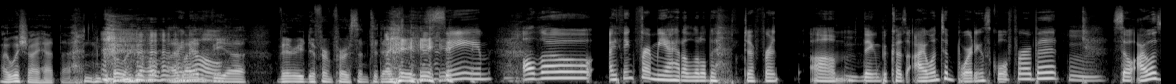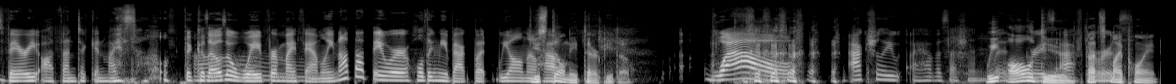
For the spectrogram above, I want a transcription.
I wish I had that growing up. I, I might know. be a very different person today. Same. Although I think for me, I had a little bit different um, Mhm. thing because I went to boarding school for a bit. Mm. So I was very authentic in myself because I was away from my Oh. family. Not that they were holding me back, but we all know you how. still need therapy though. Wow. Actually, I have a session. We with all Grace do. That's my point.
